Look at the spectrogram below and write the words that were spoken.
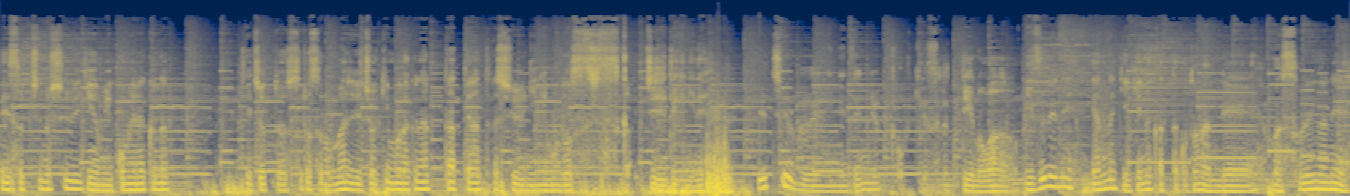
で、そっちの収益が見込めなくなって、ちょっとそろそろマジで貯金もなくなったってなったら週2に戻すか、一時的にね。YouTube にね、全力投球するっていうのは、いずれね、やんなきゃいけなかったことなんで、まあそれがね、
